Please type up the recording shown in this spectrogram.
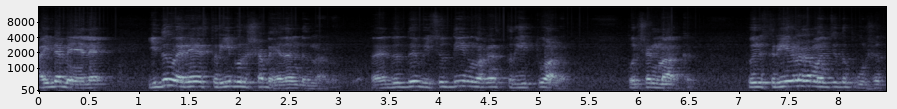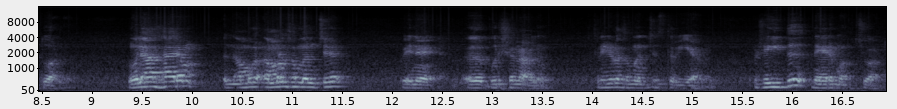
അതിന്റെ മേലെ ഇതുവരെ സ്ത്രീ പുരുഷ ഭേദം ഉണ്ടെന്നാണ് അതായത് ഇത് വിശുദ്ധി എന്ന് പറഞ്ഞ സ്ത്രീത്വമാണ് പുരുഷന്മാർക്ക്. സ്ത്രീകളെ സംബന്ധിച്ച് ഇത് പുരുഷത്വമാണ്. മൂലാധാരം നമ്മൾ നമ്മളെ സംബന്ധിച്ച് പിന്നെ പുരുഷനാണ്. സ്ത്രീകളെ സംബന്ധിച്ച് സ്ത്രീയാണ്. പക്ഷെ ഇത് നേരെ മറിച്ചുമാണ്.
